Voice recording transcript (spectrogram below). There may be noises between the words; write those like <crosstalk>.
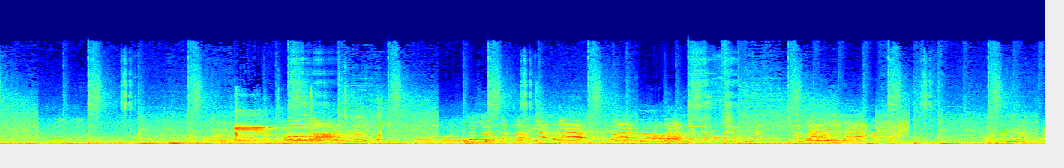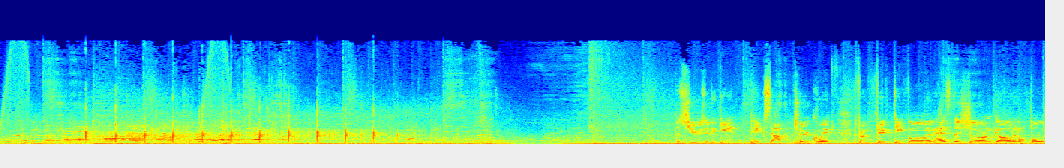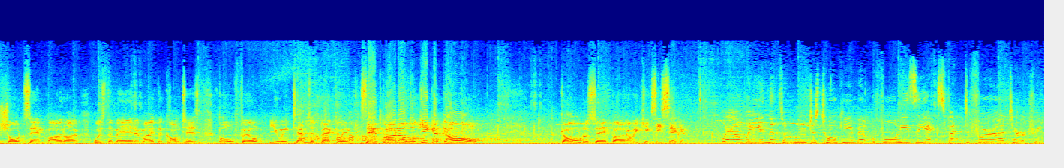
Pursues it again, picks up too quick from 55, has the shot on goal, it'll fall short. Sambono was the man who made the contest. Ball fell, Ewing tapped it back to him. <laughs> Sambono will kick a goal. Goal to Sambono, he kicks his second. Wow, we and that's what we were just talking about before. He's the X factor for uh, territory.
